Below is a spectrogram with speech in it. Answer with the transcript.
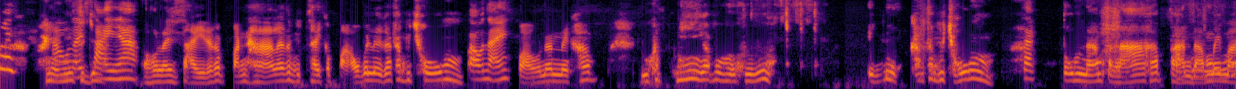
แห่ เอานี้อะไรสุดยอดใส่อะเอาอะไรใส่นะครับปัญหาแล้วท่านผู้ใส่กระเป๋าไปเลยครับท่านผู้ชมเป่าไหนกระเป๋านั่นนะครับ ดูครับนี่ครับผมโอ้โหไอ้ดุกครับท่านผู้ชมแต่ต้มน้ำปลาร้าครับผ่านโอ้โหดำไม่มา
